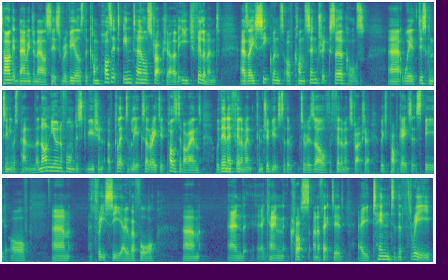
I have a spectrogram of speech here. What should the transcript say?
Target damage analysis reveals the composite internal structure of each filament as a sequence of concentric circles uh, with discontinuous pattern. The non-uniform distribution of collectively accelerated positive ions within a filament contributes to the to resolve the filament structure, which propagates at speed of um, 3c over 4 um, and can cross unaffected a 10 to the 3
